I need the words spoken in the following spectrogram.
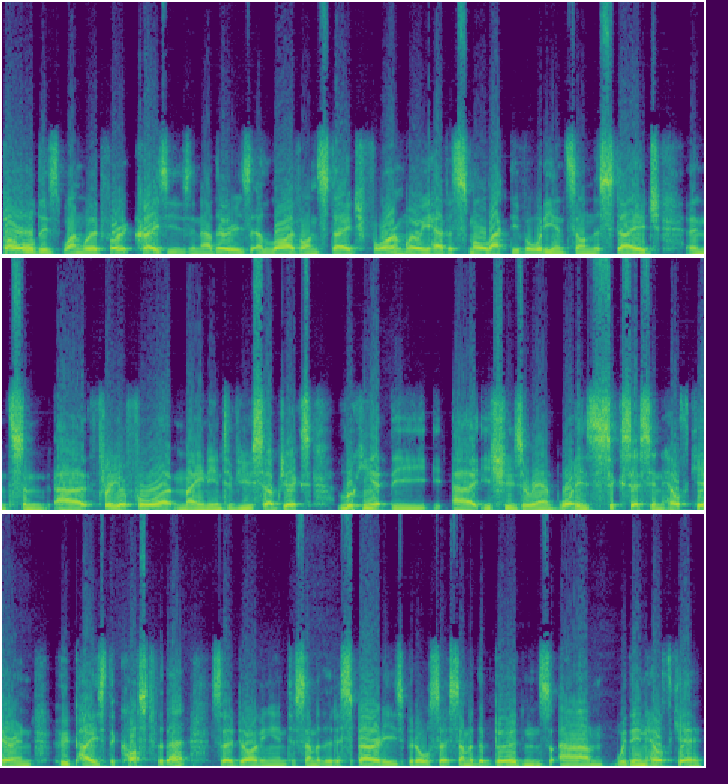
bold is one word for it, crazy is another, is a live on stage forum where we have a small active audience on the stage and some uh, three or four main interview subjects looking at the uh, issues around what is success in healthcare and who pays the cost for that. So diving into some of the disparities, but also some of the burdens um, within healthcare.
